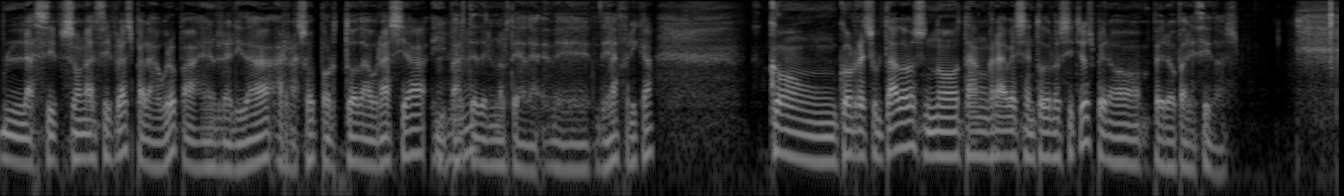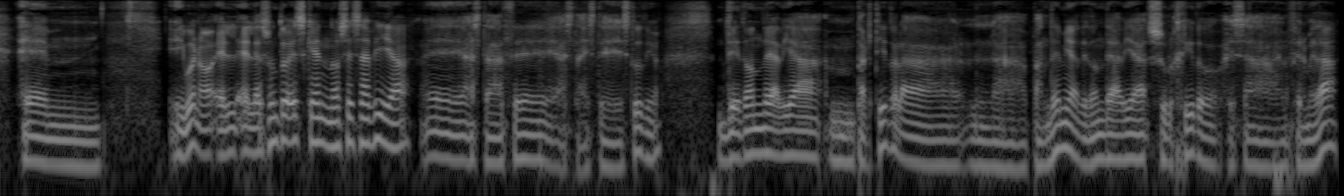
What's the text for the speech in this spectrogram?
las, son las cifras para Europa. En realidad arrasó por toda Eurasia y parte del norte de, de- de África. Con, con resultados no tan graves en todos los sitios, pero, pero parecidos. Em, Y bueno, el, el, asunto es que no se sabía eh, hasta hace hasta este estudio de dónde había mm, partido la, la, pandemia, de dónde había surgido esa enfermedad,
